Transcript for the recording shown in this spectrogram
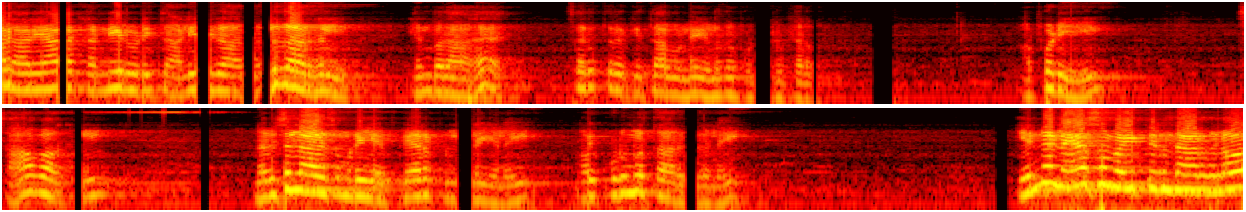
தாரையாக கண்ணீர் வடித்து அழிதா அழுதார்கள் என்பதாக சரித்திர கிதாபில் எழுதப்பட்டிருக்கிறது. அப்படி சாபாக்கள் நபிசல்லாசனுடைய பேரப்பிள்ளைகளை அவருடைய குடும்பத்தார்களை என்ன நேசம் வைத்திருந்தார்களோ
